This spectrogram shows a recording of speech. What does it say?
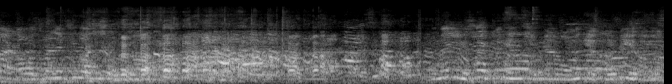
然后我突然间听到这首歌。我们以后不点体面，我们点何必好不好？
